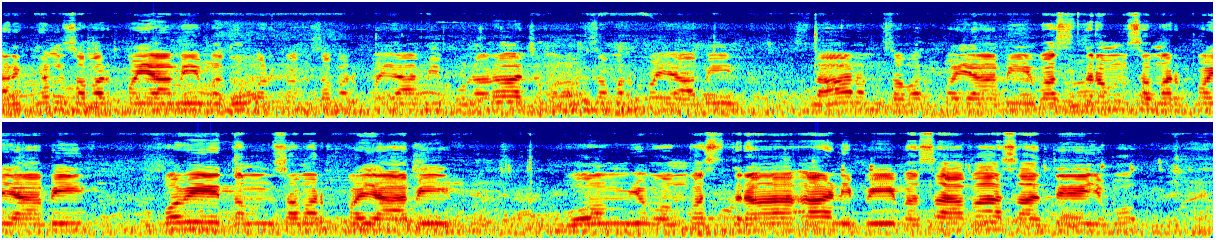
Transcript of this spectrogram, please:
అర్ఘ్యం సమర్పయామి మధువర్గం సమర్పయామి పునరాచమనం సమర్పయామి స్నానం సమర్పయామి వస్త్రం సమర్పయామి ఉపవేతం సమర్పయామి ఓం యువం వస్త్రాణి పీవసావాసాతే యువో యువోరచ్చిద్రామంతాపో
